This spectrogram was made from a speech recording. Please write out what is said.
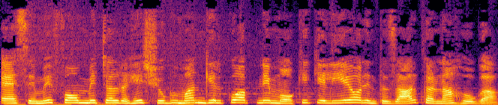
ऐसे में फॉर्म में चल रहे शुभमन गिल को अपने मौके के लिए और इंतज़ार करना होगा।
